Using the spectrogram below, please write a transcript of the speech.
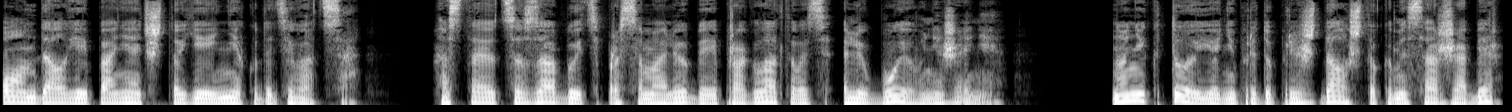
Он дал ей понять, что ей некуда деваться. Остается забыть про самолюбие и проглатывать любое унижение. Но никто ее не предупреждал, что комиссар Жабер,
